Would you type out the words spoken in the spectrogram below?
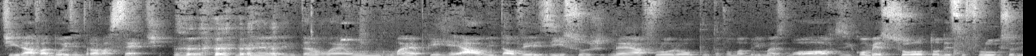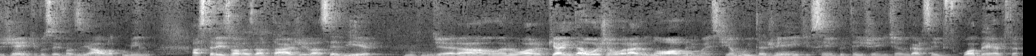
tirava dois e entrava sete. né? Então é um, uma época irreal e talvez isso né, aflorou, puta, vamos abrir mais boxes e começou todo esse fluxo de gente. Você fazia aula comigo às três horas da tarde e lá você via. Uhum. Que era, era uma hora que ainda hoje é um horário nobre, mas tinha muita gente, sempre tem gente, a hangar sempre ficou aberta,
